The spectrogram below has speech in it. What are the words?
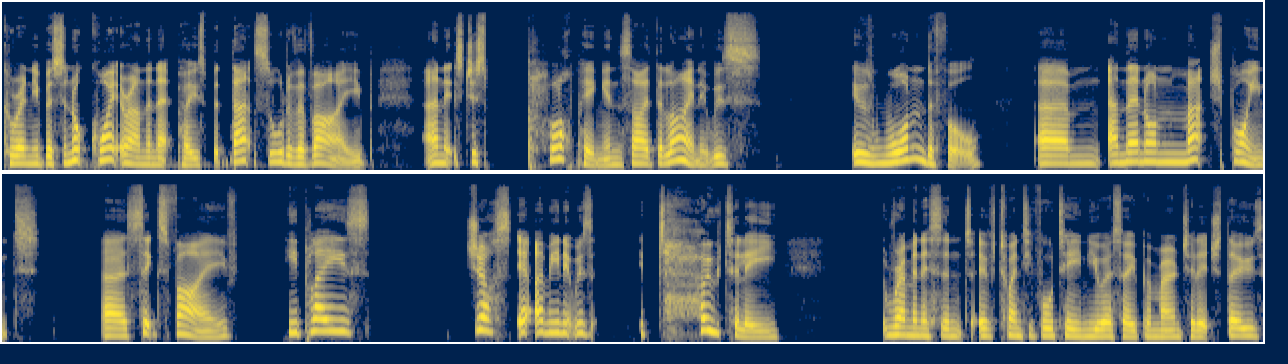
Carreño Busta, not quite around the net post, but that sort of a vibe. And it's just plopping inside the line. It was it was wonderful. Um, and then on match point uh, six five, he plays just. I mean, it was totally reminiscent of 2014 US Open Marin Cilic. Those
